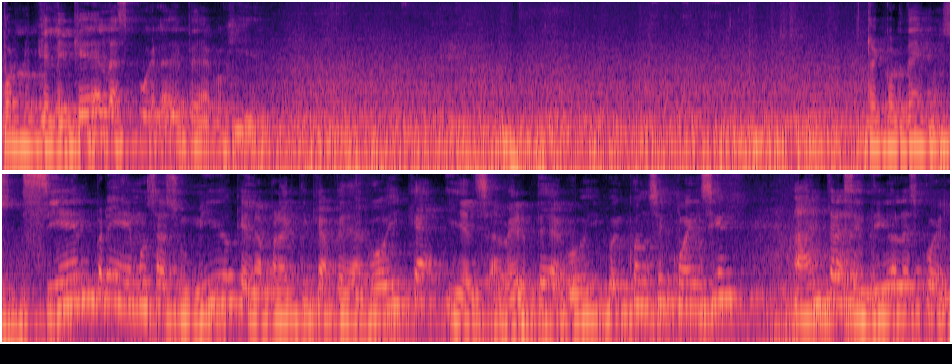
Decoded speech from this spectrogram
por lo que le queda a la escuela de pedagogía. Recordemos, siempre hemos asumido que la práctica pedagógica y el saber pedagógico en consecuencia han trascendido a la escuela.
